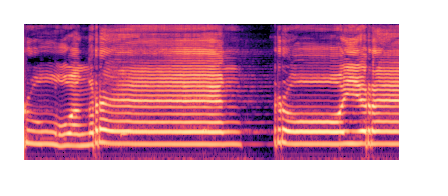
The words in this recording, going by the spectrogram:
ร่วงแรง โรยแรง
